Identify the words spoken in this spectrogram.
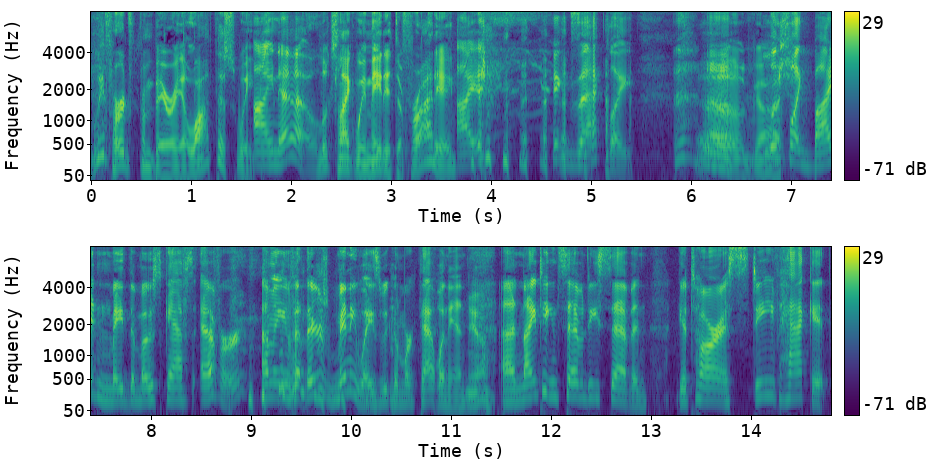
We've heard from Barry a lot this week. I know. Looks like we made it to Friday. I exactly. Oh, gosh. Looks like Biden made the most gaffes ever. I mean, but there's many ways we can work that one in. Yeah. Uh, 1977, guitarist Steve Hackett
